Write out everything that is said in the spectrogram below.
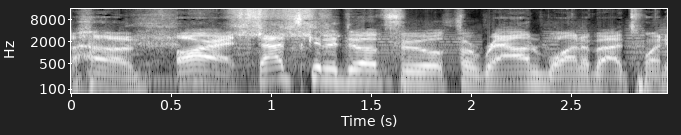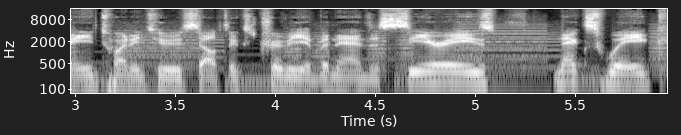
Um, all right, that's going to do it for for round one of our 2022 Celtics Trivia Bonanza series. Next week,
